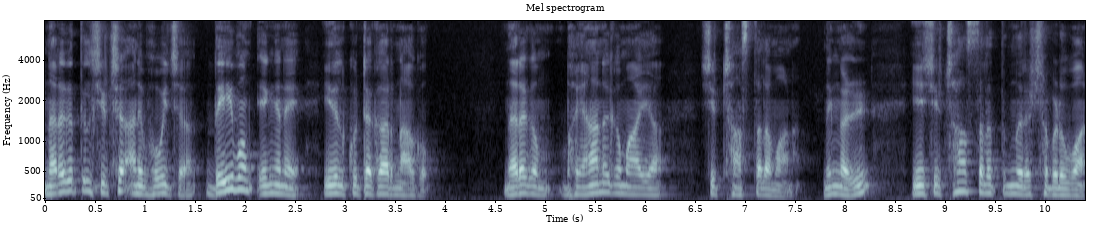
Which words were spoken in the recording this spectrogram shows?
നരകത്തിൽ ശിക്ഷ അനുഭവിച്ചാൽ ദൈവം എങ്ങനെ ഇതിൽ കുറ്റക്കാരനാകും? നരകം ഭയാനകമായ ശിക്ഷാസ്ഥലമാണ്. നിങ്ങൾ ഈ ശിക്ഷാസ്ഥലത്ത് നിന്ന് രക്ഷപ്പെടുവാൻ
